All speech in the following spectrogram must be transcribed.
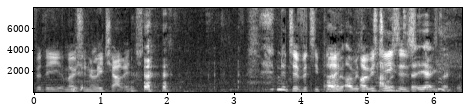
for the emotionally challenged? Nativity play. I, I was. a parrot. Jesus. Uh, yeah, exactly.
